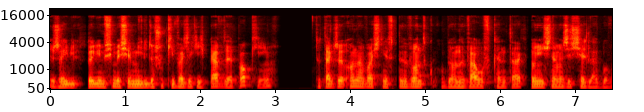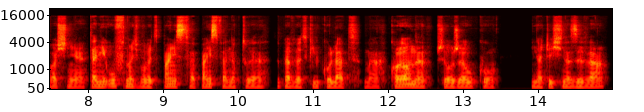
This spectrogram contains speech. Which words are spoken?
że jeżeli byśmy się mieli doszukiwać jakiejś prawdy epoki, to także ona właśnie w tym wątku obrony wałów w Kętach pełni się odzwierciedla, bo właśnie ta nieufność wobec państwa, państwa, no, które co od kilku lat ma koronę przy orzełku, inaczej się nazywa,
